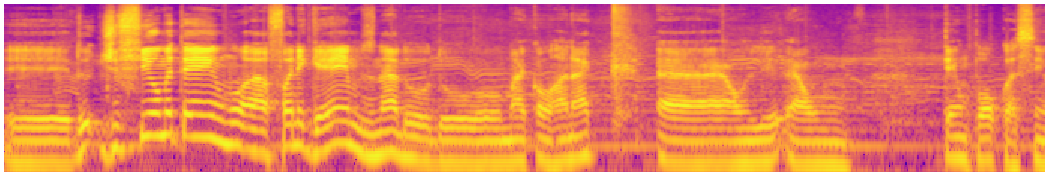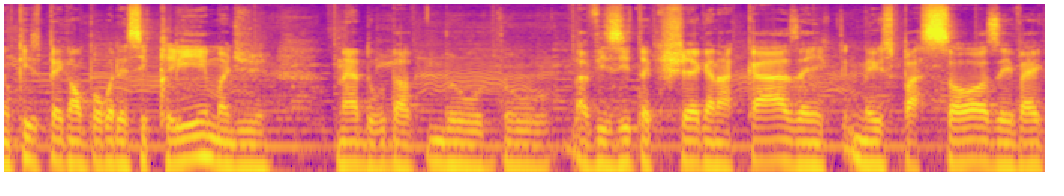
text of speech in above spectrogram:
É, do, de filme tem uh, Funny Games, né, do, do Michael Haneke. É, é, um, é um, tem um pouco assim, eu quis pegar um pouco desse clima de, né, do, da, do, do, da visita que chega na casa e meio espaçosa e vai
